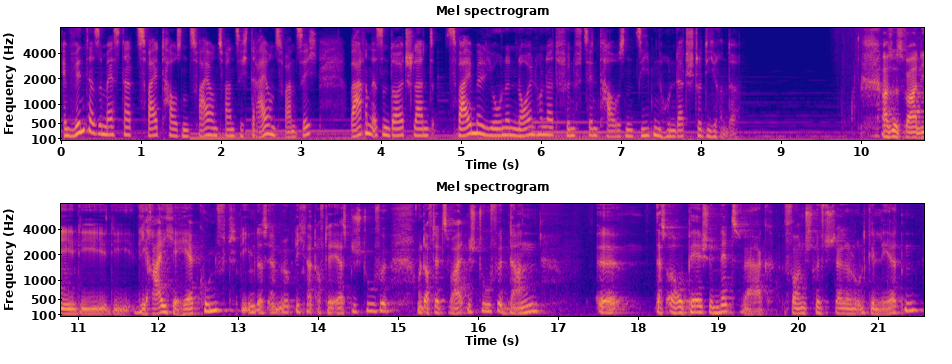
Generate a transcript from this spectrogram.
Im Wintersemester 2022-23 waren es in Deutschland 2.915.700 Studierende. Also es war die, die, die, die reiche Herkunft, die ihm das ermöglicht hat auf der ersten Stufe und auf der zweiten Stufe dann äh, das europäische Netzwerk von Schriftstellern und Gelehrten.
